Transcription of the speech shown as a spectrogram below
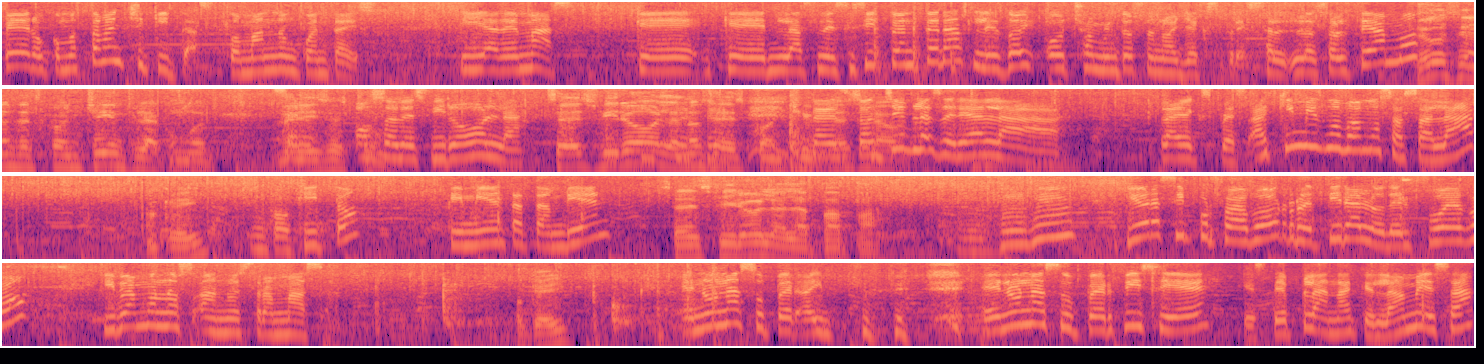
Pero como estaban chiquitas, tomando en cuenta eso. Y además, que, que las necesito enteras, les doy 8 minutos en olla express. Las solteamos. Luego se nos desconchinfla, como me dices tú. o se desfirola. Se desfirola, no se desconchifla. Se desconchifla sería la, la express. Aquí mismo vamos a salar Ok. un poquito. Pimienta también. Se desfirola la papa. Y ahora sí, por favor, retíralo del fuego y vámonos a nuestra masa. Ok. En una, super, ay, en una superficie que esté plana, que es la mesa,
